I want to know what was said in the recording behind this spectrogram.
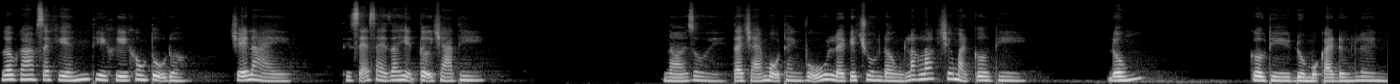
Gấp gáp sẽ khiến thi khí không tụ được Trễ này thì sẽ xảy ra hiện tượng trá thi. Nói rồi, Tay trái mộ thanh vũ lấy cái chuông đồng lắc lắc trước mặt cương thi. Đúng. Cương thi đùa một cái đứng lên,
